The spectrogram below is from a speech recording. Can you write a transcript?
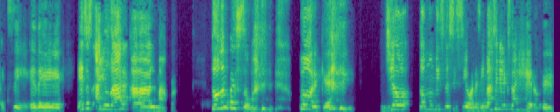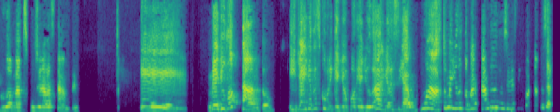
Guide, sí. Eh, de, eso es ayudar al mapa. Todo empezó porque yo tomo mis decisiones, y más en el extranjero, que Google Maps funciona bastante. Eh, me ayudó tanto y ya yo descubrí que yo podía ayudar. Yo decía, wow, esto me ayuda a tomar tantas decisiones importantes. O sea,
